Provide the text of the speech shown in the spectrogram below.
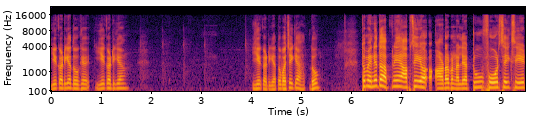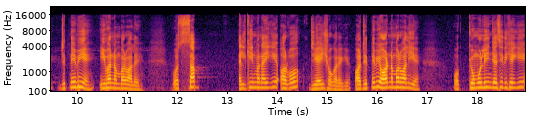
ये कट गया दो के, ये कट गया, ये कट गया। तो बचे क्या? दो। तो मैंने तो अपने आप से ऑर्डर बना लिया। टू फोर सिक्स एट जितने भी हैं इवन नंबर वाले, वो सब एल्कीन बनाएगी और वो जीआई शो करेगी। और जितने भी और नंबर वाली है, वो क्यूमोलिन जैसी दिखेगी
